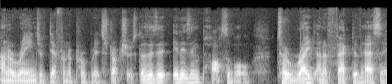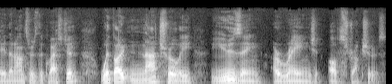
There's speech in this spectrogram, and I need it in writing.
and a range of different appropriate structures because it is impossible to write an effective essay that answers the question without naturally using a range of structures.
